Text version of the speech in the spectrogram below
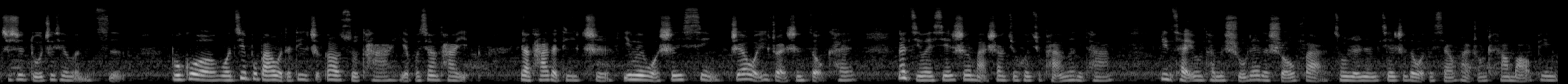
只是读这些文字。不过，我既不把我的地址告诉他，也不向他要他的地址，因为我深信，只要我一转身走开，那几位先生马上就会去盘问他，并采用他们熟练的手法，从人人皆知的我的想法中挑毛病，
